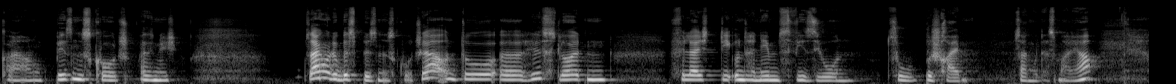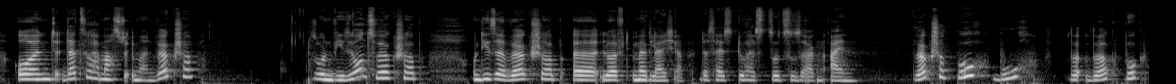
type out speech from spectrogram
keine Ahnung, Business Coach, weiß ich nicht. Sagen wir, du bist Business Coach, ja, und du äh, hilfst Leuten vielleicht die Unternehmensvision zu beschreiben. Sagen wir das mal, ja. Und dazu machst du immer einen Workshop, so einen Visionsworkshop. Und dieser Workshop äh, läuft immer gleich ab. Das heißt, du hast sozusagen ein Workshop-Buch, Buch, Workbook.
